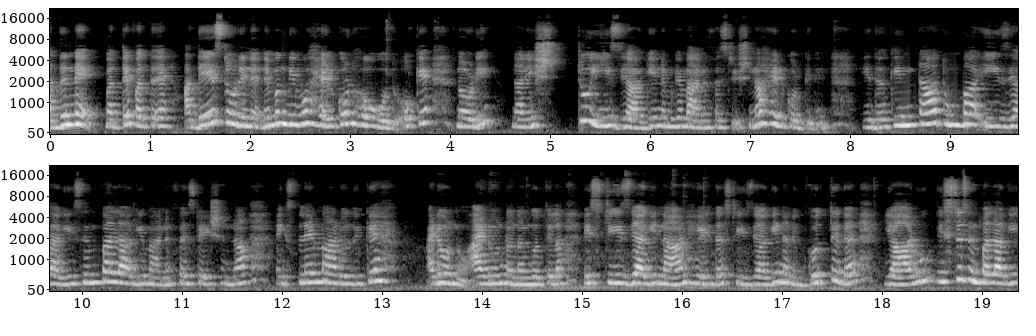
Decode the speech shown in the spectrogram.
ಅದನ್ನೇ, ಮತ್ತೆ ಮತ್ತೆ, ಅದೇ ಸ್ಟೋರಿನೇ ನಿಮಗೆ ನೀವು ಹೇಳ್ಕೊಂಡು ಹೋಗೋದು ಓಕೆ ನೋಡಿ, ನಾನು ಇಷ್ಟು ಈಸಿಯಾಗಿ ನಿಮಗೆ ಮ್ಯಾನಿಫೆಸ್ಟೇಷನ್ನ ಹೇಳ್ಕೊಟ್ಟಿದ್ದೀನಿ ಇದಕ್ಕಿಂತ ತುಂಬ ಈಸಿಯಾಗಿ ಸಿಂಪಲ್ ಆಗಿ ಮ್ಯಾನಿಫೆಸ್ಟೇಷನ್ನ ಎಕ್ಸ್ಪ್ಲೇನ್ ಮಾಡೋದಕ್ಕೆ I don't know I don't know ನಂಗೆ ಗೊತ್ತಿಲ್ಲ. ಇಷ್ಟು ಈಸಿಯಾಗಿ ನಾನು ಹೇಳ್ದಷ್ಟು ಈಸಿಯಾಗಿ ನನಗೆ ಗೊತ್ತಿದೆ. ಯಾರೂ ಇಷ್ಟು ಸಿಂಪಲ್ ಆಗಿ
